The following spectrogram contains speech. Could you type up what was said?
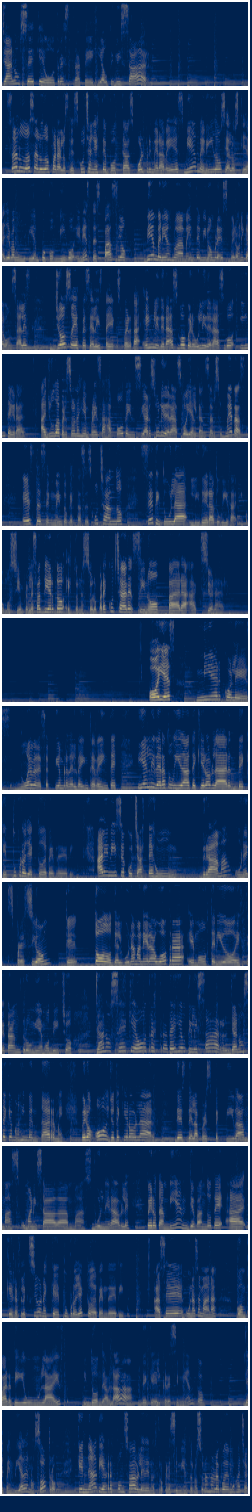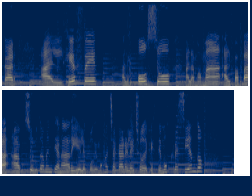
Ya no sé qué otra estrategia utilizar. Saludos, saludos para los que escuchan este podcast por primera vez. Bienvenidos y a los que ya llevan un tiempo conmigo en este espacio. Bienvenidos nuevamente. Mi nombre es Verónica González. Yo soy especialista y experta en liderazgo, pero un liderazgo integral. Ayudo a personas y empresas a potenciar su liderazgo y alcanzar sus metas. Este segmento que estás escuchando se titula Lidera tu vida y como siempre les advierto, esto no es solo para escuchar, sino para accionar. Hoy es miércoles 9 de septiembre del 2020 y en Lidera tu vida te quiero hablar de que tu proyecto depende de ti. Al inicio escuchaste un drama, una expresión que todos de alguna manera u otra hemos tenido este tantrum y hemos dicho, ya no sé qué otra estrategia utilizar, ya no sé qué más inventarme, pero hoy yo te quiero hablar desde la perspectiva más humanizada, más vulnerable, pero también llevándote a que reflexiones que tu proyecto depende de ti. Hace una semana compartí un live donde hablaba de que el crecimiento dependía de nosotros, que nadie es responsable de nuestro crecimiento. Nosotros no le podemos achacar al jefe, al esposo, a la mamá, al papá, absolutamente a nadie le podemos achacar el hecho de que estemos creciendo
